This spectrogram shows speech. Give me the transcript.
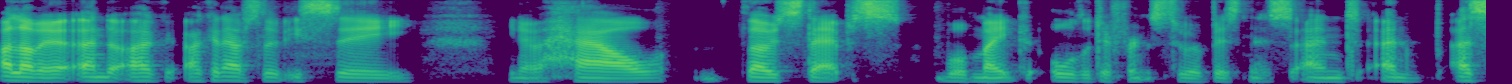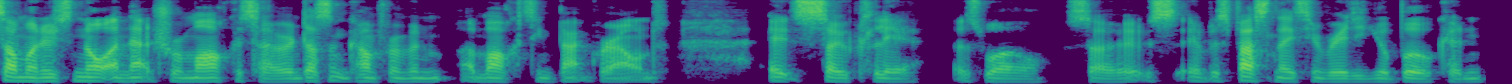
I love it. And I, I can absolutely see, you know, how those steps will make all the difference to a business. And and as someone who's not a natural marketer and doesn't come from a marketing background, it's so clear as well. So it was it was fascinating reading your book and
